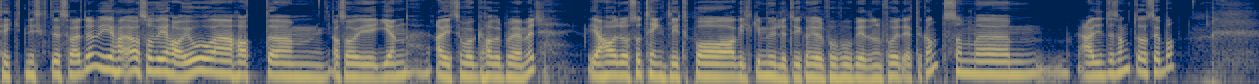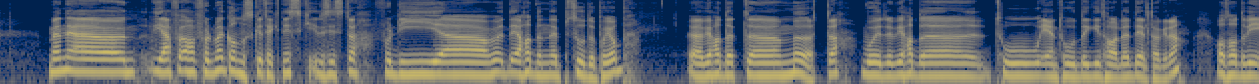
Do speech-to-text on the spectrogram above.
teknisk, dessverre. Vi har, altså, vi har jo uh, hatt um, Altså, igjen, Eidsvåg hadde problemer. Jeg har også tenkt litt på hvilke muligheter vi kan gjøre for forbedrerne for etterkant, som eh, er interessant å se på. Men jeg, jeg har følt meg ganske teknisk i det siste, fordi eh, jeg hadde en episode på jobb. Eh, Vi hadde et møte hvor vi hadde to, en, to digitale deltakere. Og så hadde vi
